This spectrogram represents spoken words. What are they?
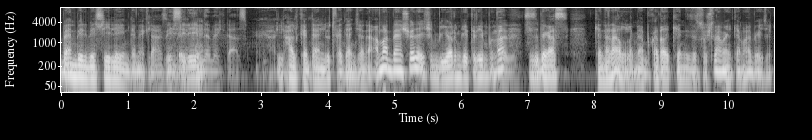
Ben bir vesileyim demek lazım. Vesileyim belki. demek lazım. halk eden, lütfeden Cenab-ı Ama ben şöyle şimdi bir yorum getireyim buna. Tabii. Sizi biraz kenara alalım. Ya bu kadar kendinizi suçlamayın Kemal Beyciğim.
